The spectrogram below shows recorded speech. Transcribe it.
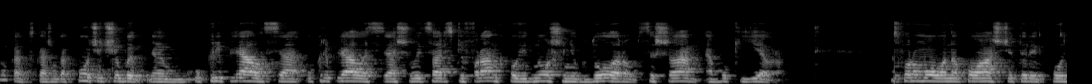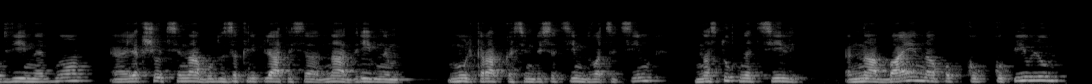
ну, як скажімо так, хочуть, щоб е, укріплявся, укріплялися швейцарський франк по відношенню к долару США або к євро. Сформовано по H4 подвійне дно. Е, Якщо ціна буде закріплятися над рівнем 0.7727, наступна ціль на бай, на купівлю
